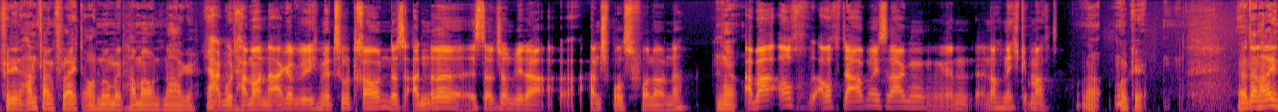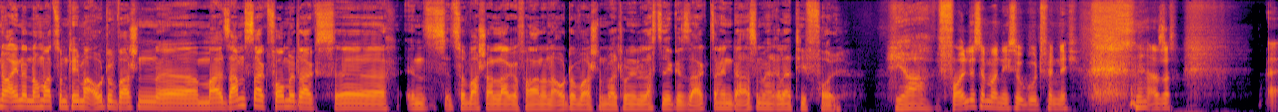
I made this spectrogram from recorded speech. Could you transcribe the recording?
Für den Anfang vielleicht auch nur mit Hammer und Nagel. Ja gut, Hammer und Nagel würde ich mir zutrauen. Das andere ist dann schon wieder äh, anspruchsvoller, ne? Ja, Aber auch, auch da muss ich sagen, noch nicht gemacht. ja okay. Ja, dann hatte ich noch eine nochmal zum Thema Autowaschen. Äh, mal Samstag vormittags äh, ins, zur Waschanlage fahren und Auto waschen, weil Toni, lass dir gesagt sein, da ist immer relativ voll. Ja, voll ist immer nicht so gut, finde ich. also äh,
